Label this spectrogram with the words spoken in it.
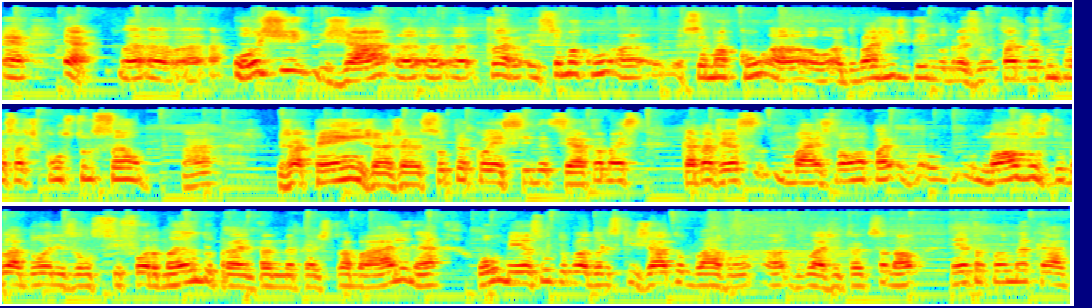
É, é hoje já, claro, isso é uma, isso é uma a, a dublagem de game no Brasil está dentro de um processo de construção, tá? já tem, já, já é super conhecida, etc. Mas cada vez mais vão novos dubladores vão se formando para entrar no mercado de trabalho, né? Ou mesmo dubladores que já dublavam a dublagem tradicional entram para o mercado.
